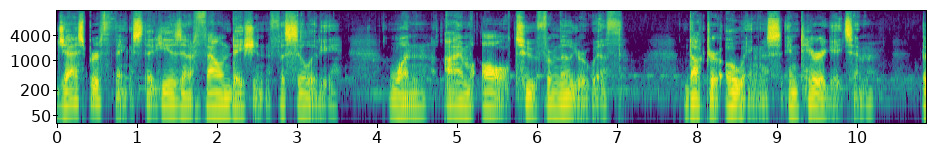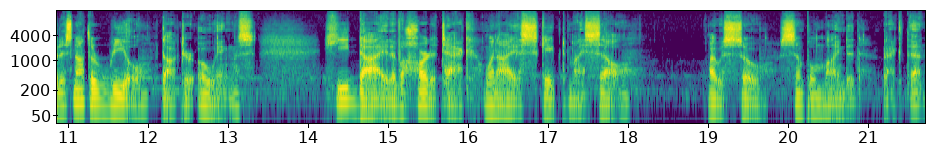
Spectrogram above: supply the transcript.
Jasper thinks that he is in a foundation facility, one I'm all too familiar with. Dr. Owings interrogates him but it's not the real Dr. Owings. He died of a heart attack when I escaped my cell. I was so simple minded back then.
